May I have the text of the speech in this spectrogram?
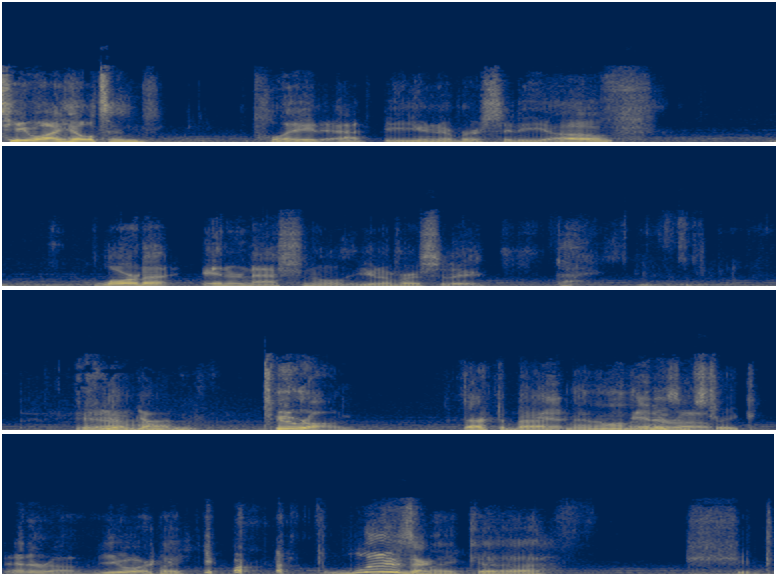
T.Y. Hilton played at the University of Florida International University. Dang. you have gotten two wrong back to back, in- man. I'm on a in a losing row. streak. in a row. You are, Like, you are a loser. like, uh, shoot.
